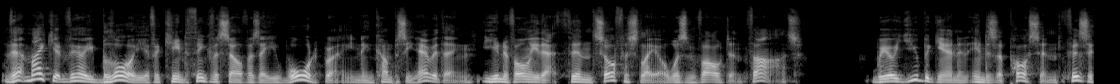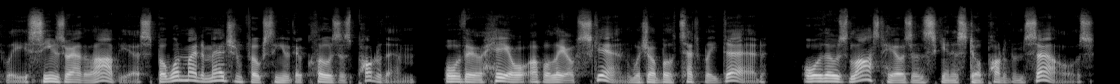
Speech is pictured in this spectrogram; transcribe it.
That might get very blurry if it came to think of itself as a world brain encompassing everything, even if only that thin surface layer was involved in thought. Where you begin and end as a person physically seems rather obvious, but one might imagine folks thinking of their clothes as part of them, or their hair or upper layer of skin, which are both technically dead, or those lost hairs and skin as still part of themselves,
